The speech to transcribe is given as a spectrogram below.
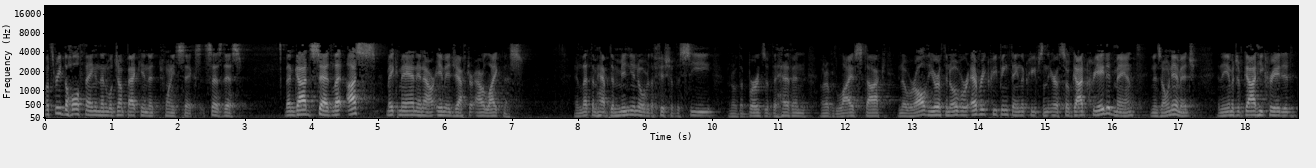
Let's read the whole thing and then we'll jump back in at 26. It says this Then God said, Let us make man in our image after our likeness and let them have dominion over the fish of the sea, and over the birds of the heaven, and over the livestock, and over all the earth, and over every creeping thing that creeps on the earth. So God created man in his own image. In the image of God, he created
